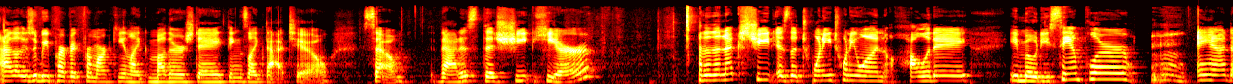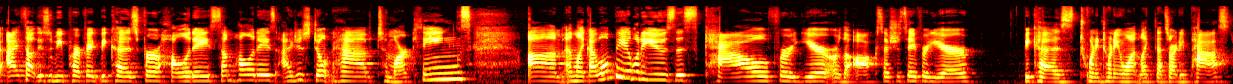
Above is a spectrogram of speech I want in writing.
I thought these would be perfect for marking like Mother's Day, things like that too. So that is this sheet here. And then the next sheet is the 2021 holiday emoji sampler. and I thought these would be perfect because for holidays, some holidays, I just don't have to mark things. Um, and like I won't be able to use this cow for a year, or the ox I should say for a year, because 2021, like that's already passed.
